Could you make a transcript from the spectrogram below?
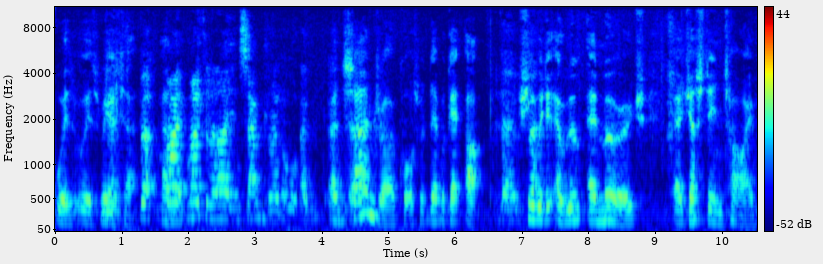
with with Rita. Yeah, but Um, my, Michael and I and Sandra and all and, And uh, Sandra, of course, would never get up. no, She would er- emerge uh, just in time,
